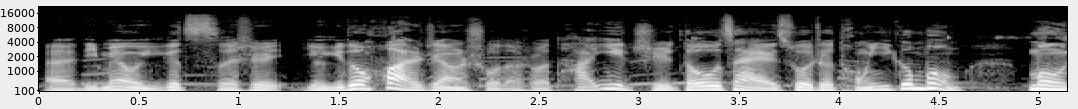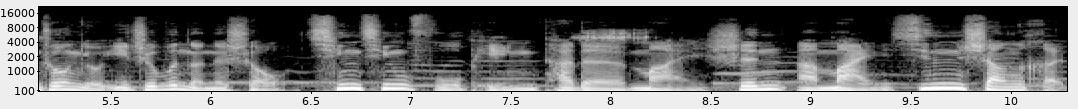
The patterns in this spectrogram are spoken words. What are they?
呃，里面有一个词是有一段话是这样说的，说他一直都在做着同一个梦，梦中有一只温暖的手轻轻抚平他的满身啊满心伤痕，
